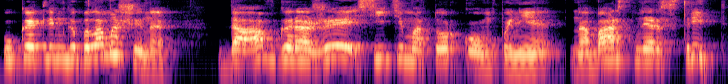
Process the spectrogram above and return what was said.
У Кэтлинга была машина – «Да, в гараже City Motor Company на Барстнер-стрит.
